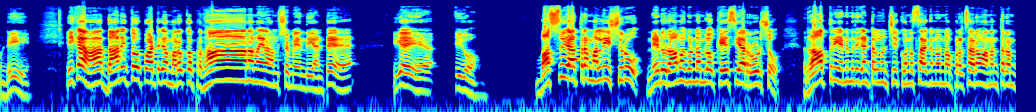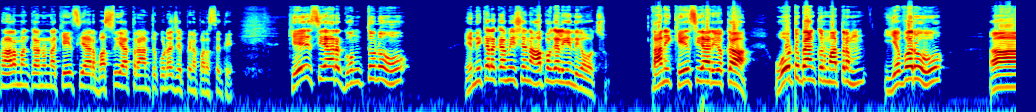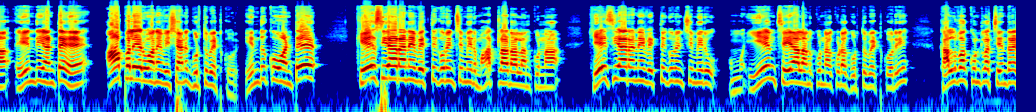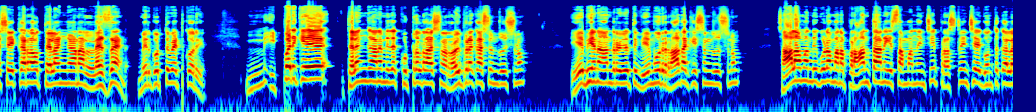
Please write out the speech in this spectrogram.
ఉండి. ఇక దానితో పాటుగా మరొక ప్రధానమైన అంశం ఏంది అంటే ఇక ఇగో బస్సు యాత్ర మళ్ళీ షురు. నేడు రామగుండంలో కేసీఆర్ రోడ్ షో. రాత్రి ఎనిమిది గంటల నుంచి కొనసాగనున్న ప్రచారం అనంతరం ప్రారంభం కానున్న కేసీఆర్ బస్సు యాత్ర అంటూ కూడా చెప్పిన పరిస్థితి. కేసీఆర్ గొంతును ఎన్నికల కమిషన్ ఆపగలిగింది కావచ్చు. కానీ కేసీఆర్ యొక్క ఓటు బ్యాంకును మాత్రం ఎవరు ఏంది అంటే ఆపలేరు అనే విషయాన్ని గుర్తుపెట్టుకోరు. ఎందుకు అంటే కేసీఆర్ అనే వ్యక్తి గురించి మీరు మాట్లాడాలనుకున్నా కేసీఆర్ అనే వ్యక్తి గురించి మీరు ఏం చేయాలనుకున్నా కూడా గుర్తుపెట్టుకోరి. కల్వకుంట్ల చంద్రశేఖరరావు తెలంగాణ లెజెండ్. మీరు గుర్తుపెట్టుకోరి. ఇప్పటికే తెలంగాణ మీద కుట్రలు రాసిన రవిప్రకాశం చూసినాం. ఏబిఎన్ ఆంధ్రజ్యోతి వేమూరి రాధాకృష్ణ చూసినాం. చాలామంది కూడా మన ప్రాంతానికి సంబంధించి ప్రశ్నించే గొంతుకల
